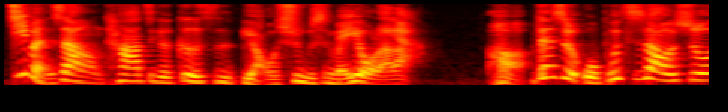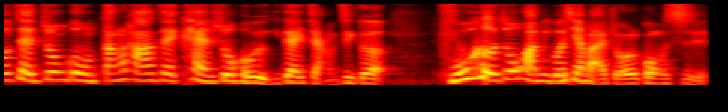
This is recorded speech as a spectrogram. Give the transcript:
基本上他这个各自表述是没有了啦，好，但是我不知道说在中共当他在看说侯友宜在讲这个符合中华民国宪法的九二共识，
